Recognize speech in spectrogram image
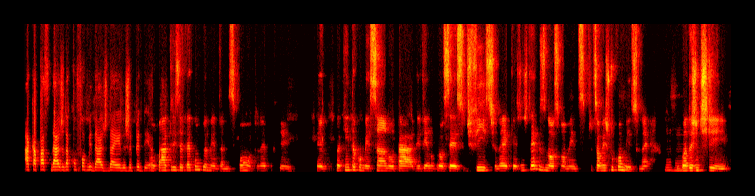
a capacidade da conformidade da LGPD. Ô, Patrícia, até complementando esse ponto, né? porque é, para quem está começando ou está vivendo um processo difícil, né? que a gente teve os nossos momentos, principalmente no começo, né? Uhum. quando a gente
